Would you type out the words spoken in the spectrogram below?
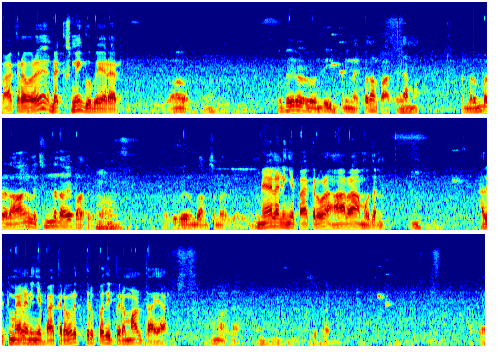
பார்க்குறவர் லக்ஷ்மி குபேரர். வாவ். குபேரர் வந்து இப்படி நான் இப்போ தான் பார்க்குறேன் ஆமாம் நம்ம ரொம்ப லாங்கில் சின்னதாகவே பார்த்துருக்கோம் ரொம்ப அம்சமாக இருக்காரு மேலே நீங்கள் பார்க்குறவர் ஆறா அமுதன் அதுக்கு மேலே நீங்கள் பார்க்குறவர் திருப்பதி பெருமாள் தாயார். ஆமாங்க. சூப்பர். ஓகே.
